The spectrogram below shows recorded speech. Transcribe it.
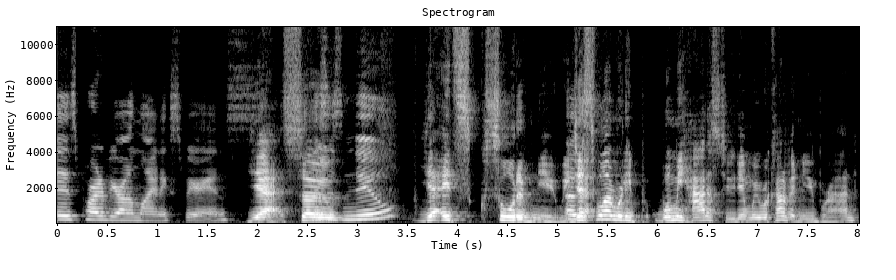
is part of your online experience. Yeah, so This is new. Yeah, it's sort of new. We just Okay. weren't really when we had a studio and we were kind of a new brand.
